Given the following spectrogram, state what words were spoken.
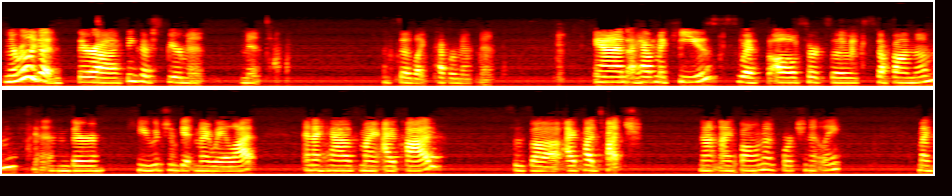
And they're really good. They're, uh, I think they're spearmint mint instead of like peppermint mint. And I have my keys with all sorts of stuff on them, and they're huge and get in my way a lot. And I have my iPod. This is uh, iPod Touch not an iPhone, unfortunately. My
